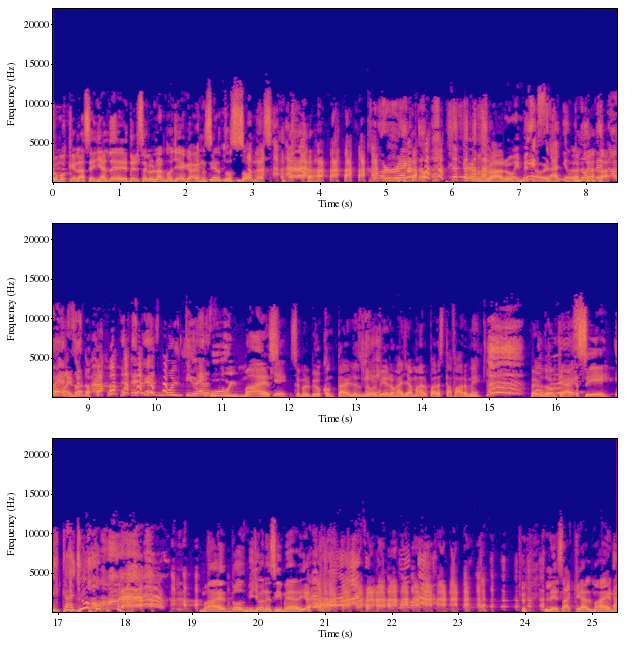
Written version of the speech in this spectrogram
Como que la señal de- del celular no llega en ciertas zonas. Correcto. Qué raro. No hay Muy metaverso. extraño. No es metaverso. no. es multiverso. Uy, maes, ¿Qué? se me olvidó contarles, me volvieron a llamar para estafarme. Perdón que haga- sí, Y cayó. Mae, dos millones y medio. Le saqué al Mae, ¿no?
